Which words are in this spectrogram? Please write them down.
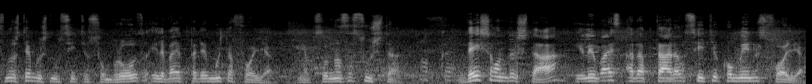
se nós temos num sítio sombroso, ele vai perder muita folha e a pessoa não se assusta. Ok. Deixa onde está, ele vai se adaptar ao sítio com menos folha,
